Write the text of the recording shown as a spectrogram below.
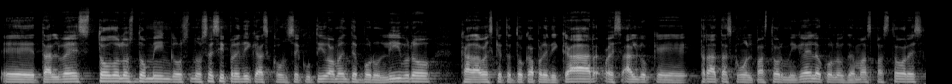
eh, tal vez todos los domingos, no sé si predicas consecutivamente por un libro, cada vez que te toca predicar, o es algo que tratas con el pastor Miguel o con los demás pastores.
